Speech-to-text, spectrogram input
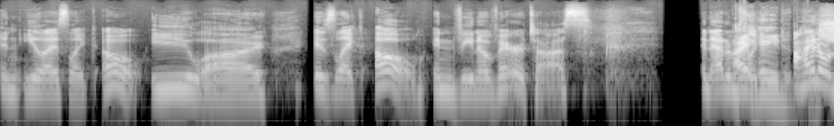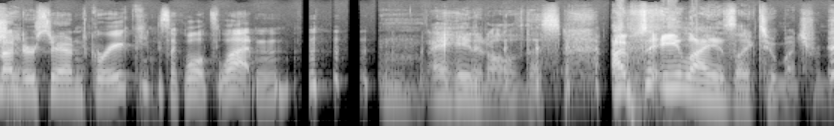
And Eli's like, oh, Eli is like, oh, in vino veritas. And Adam's I like, hated I don't shit. understand Greek. He's like, well, it's Latin. Mm, I hated all of this. I'm so, Eli is like too much for me.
